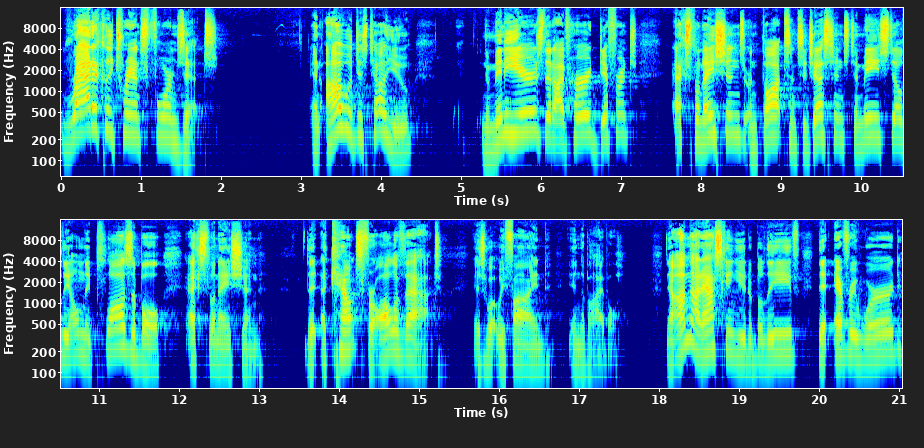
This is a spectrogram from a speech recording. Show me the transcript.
radically transforms it. And I will just tell you, the many years that I've heard different explanations and thoughts and suggestions, to me, still the only plausible explanation that accounts for all of that is what we find in the Bible. Now, I'm not asking you to believe that every word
